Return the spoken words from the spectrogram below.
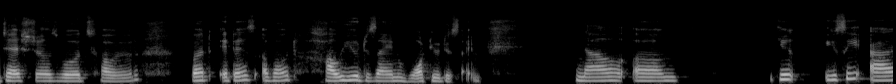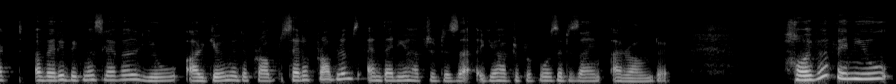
gestures, words, however, but it is about how you design what you design. Now, um, you you see, at a very beginner's level, you are given with a prob- set of problems, and then you have to design, you have to propose a design around it. However, when you,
